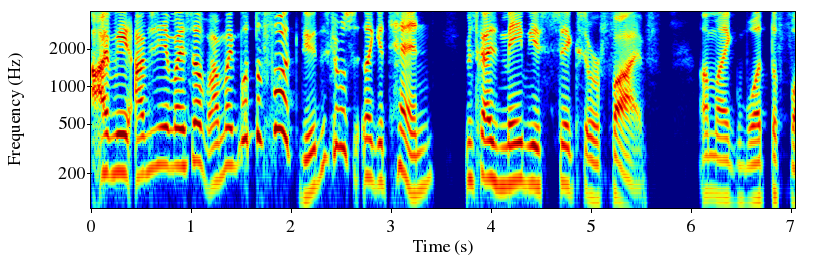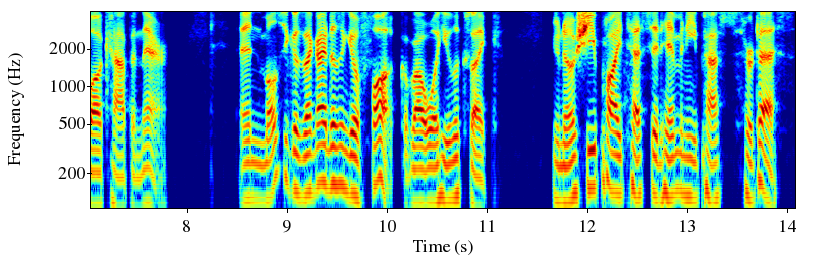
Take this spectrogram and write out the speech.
I mean, I'm seeing it myself. I'm like, what the fuck, dude? This girl's like a 10. This guy's maybe a 6 or 5. I'm like, what the fuck happened there? And mostly because that guy doesn't give a fuck about what he looks like. You know, she probably tested him and he passed her test.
